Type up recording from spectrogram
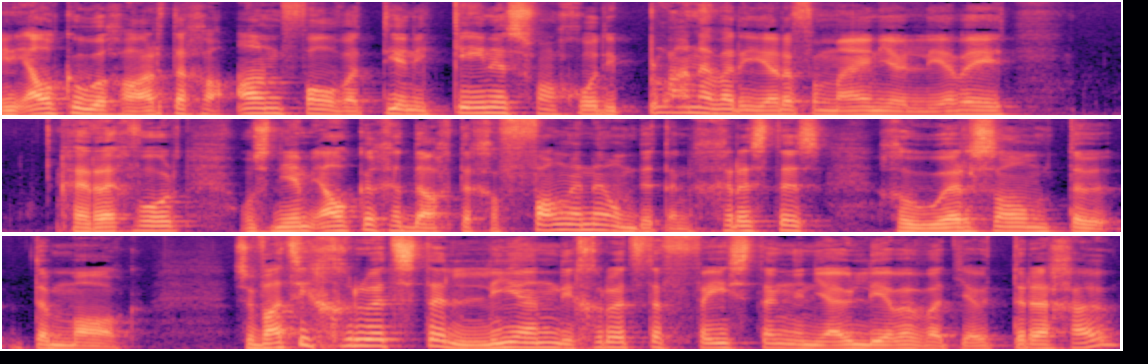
en elke hooghartige aanval wat teen die kennis van God, die planne wat die Here vir my en jou lewe het, gerig word. Ons neem elke gedagte gevangene om dit in Christus gehoorsaam te te maak. So wat is die grootste leuen, die grootste vesting in jou lewe wat jou terughou?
